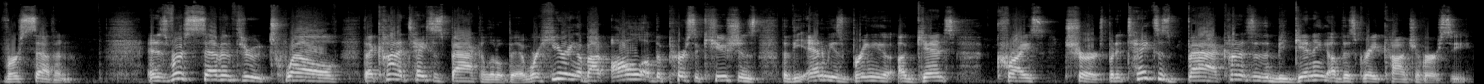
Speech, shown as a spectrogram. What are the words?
Verse 7 and it's verse 7 through 12 that kind of takes us back a little bit. We're hearing about all of the persecutions that the enemy is bringing against Christ's church, but it takes us back kind of to the beginning of this great controversy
